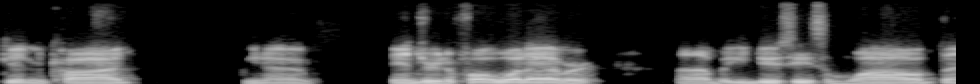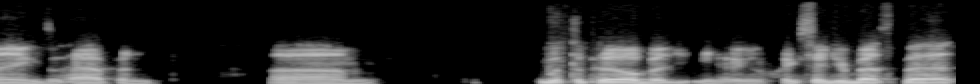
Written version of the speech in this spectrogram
getting caught, you know, injury to fault, whatever. Uh, but you do see some wild things that happen um, with the pill. But you know, like I said, your best bet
